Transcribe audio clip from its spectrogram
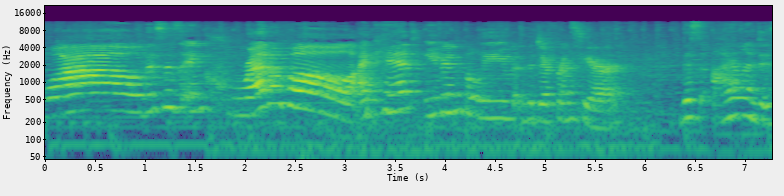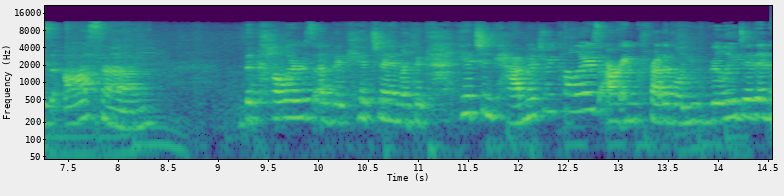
Wow, this is incredible. I can't even believe the difference here. This island is awesome. The colors of the kitchen, like the kitchen cabinetry colors are incredible. You really did an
